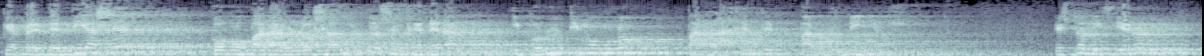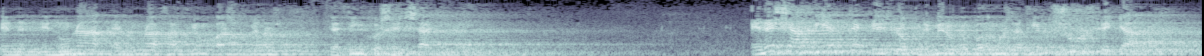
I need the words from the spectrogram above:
que pretendía ser como para los adultos en general, y por último uno para la gente, para los niños. Esto lo hicieron en, una, en una facción más o menos de 5 o 6 años. En ese ambiente, que es lo primero que podemos decir, surge ya,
